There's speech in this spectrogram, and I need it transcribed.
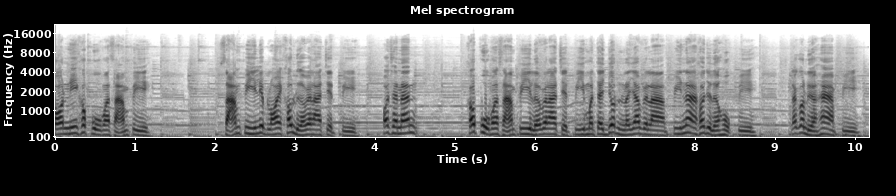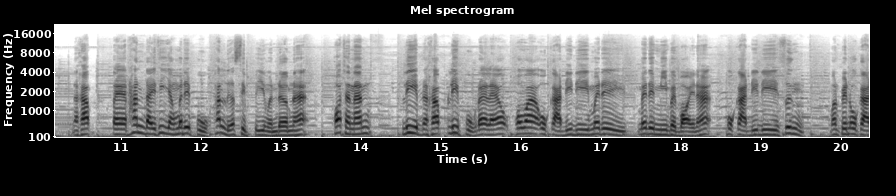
ตอนนี้เขาปลูกมา 3 ปี 3 ปีเรียบร้อยเขาเหลือเวลา 7 ปี เพราะฉะนั้นเขาปลูกมา 3 ปีเหลือเวลา 7 ปี มันจะย่นระยะเวลาปีหน้าเขาจะเหลือ 6 ปี แล้วก็เหลือ 5 ปีนะครับแต่ท่านใดที่ยังไม่ได้ปลูกท่านเหลือ 10 ปีเหมือนเดิมนะฮะเพราะฉะนั้นรีบนะครับรีบปลูกได้แล้ว เพราะว่าโอกาสดีๆ ไม่ได้ไม่ได้มีบ่อยๆนะฮะโอกาสดีๆ ซึ่งมันเป็นโอกาส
